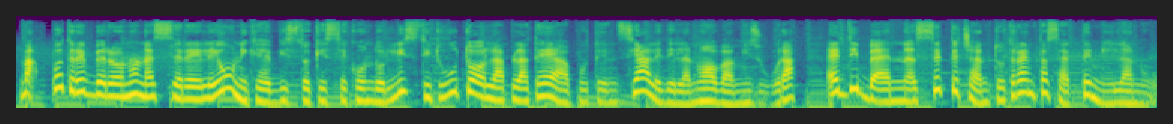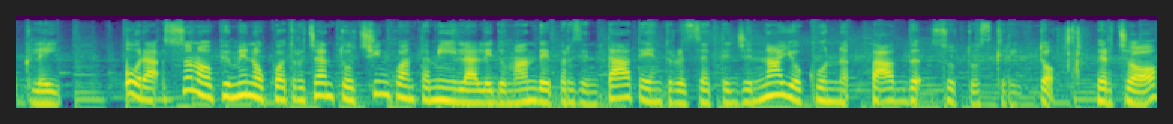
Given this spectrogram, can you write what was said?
Ma potrebbero non essere le uniche, visto che secondo l'istituto la platea potenziale della nuova misura è di ben 737.000 nuclei. Ora, sono più o meno 450.000 le domande presentate entro il 7 gennaio con PAD sottoscritto. Perciò,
